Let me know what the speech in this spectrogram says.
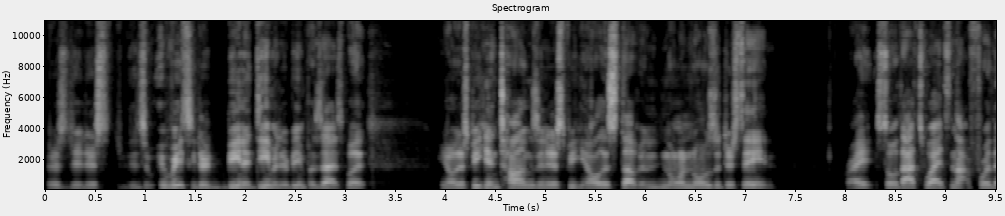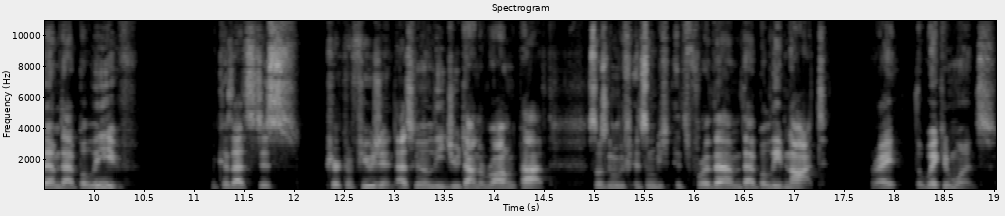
there's there's it's basically they're being a demon, they're being possessed, but you know they're speaking in tongues and they're speaking all this stuff, and no one knows what they're saying, right? So that's why it's not for them that believe, because that's just pure confusion. That's going to lead you down the wrong path. So it's going to be it's, gonna be, it's for them that believe not, right? The wicked ones,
